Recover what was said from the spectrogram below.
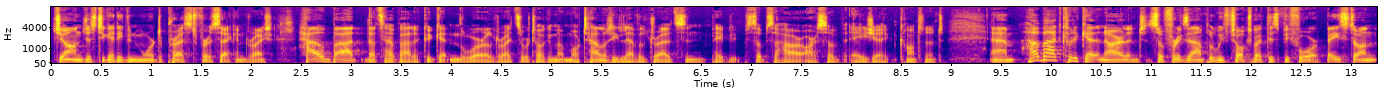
John, just to get even more depressed for a second, right? How bad, that's how bad it could get in the world, right? So we're talking about mortality level droughts in sub Sahara or sub Asia continent. Um, how bad could it get in Ireland? So, for example, we've talked about this before, based on,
